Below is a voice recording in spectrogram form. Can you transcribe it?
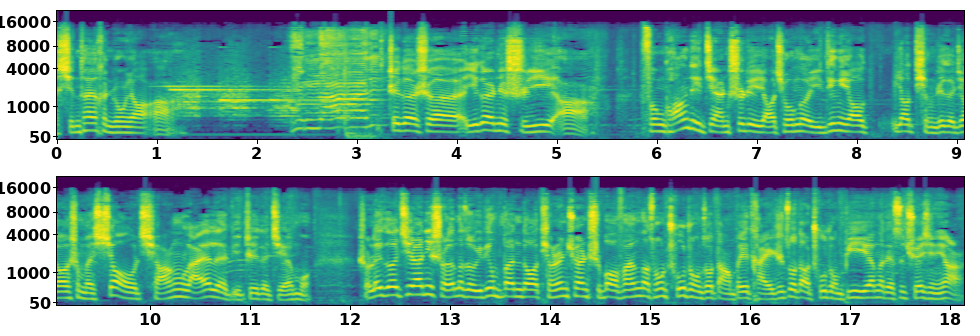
心态很重要啊。这个是一个人的失忆啊，疯狂的坚持的要求我一定要要听这个叫什么“小强来了”的这个节目。说雷哥，既然你说了，我就一定办到。听人劝，吃饱饭。我从初中就当备胎，一直做到初中毕业。我得是缺心眼儿。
